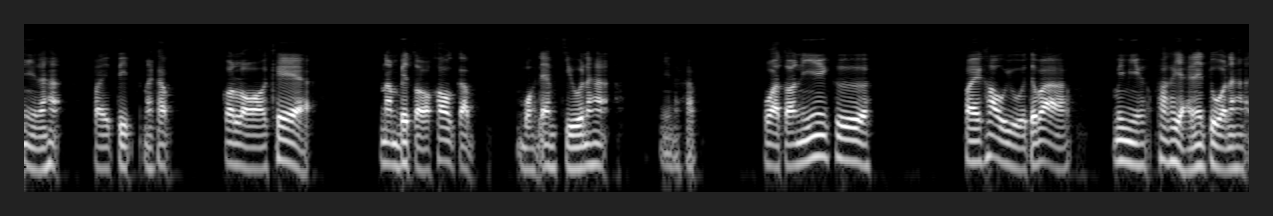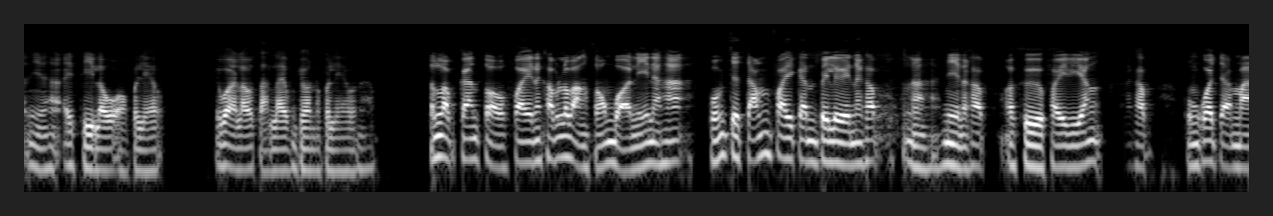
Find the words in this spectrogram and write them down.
นี่นะฮะ ไฟติดนะครับ ก็รอแค่ นำไปต่อเข้ากับบอร์ดแอมจิวนะฮะนี่นะครับ เพราะว่าตอนนี้คือไฟเข้าอยู่แต่ว่าไม่มีภาคขยายในตัวนะฮะนี่นะฮะไอซีเราออกไปแล้ว หรือว่าเราตัดลายวงจรออกไปแล้วนะครับสำหรับการต่อไฟนะครับ ระหว่างสองบอร์ดนี้นะฮะผมจะจ้ำไฟกันไปเลยนะครับนะนี่นะครับ ก็คือไฟเลี้ยงนะครับ ผมก็จะมา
